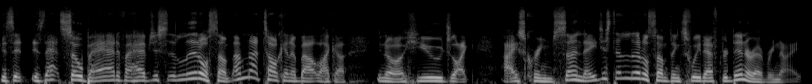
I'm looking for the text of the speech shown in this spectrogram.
is it is that so bad if I have just a little something? I'm not talking about like a you know a huge like ice cream sundae, just a little something sweet after dinner every night.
